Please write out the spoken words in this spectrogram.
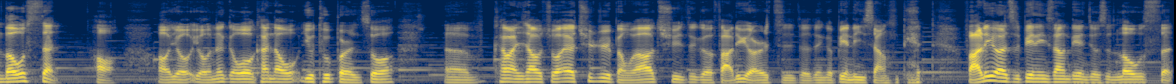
Lawson 哈，哦有有那个我有看到 YouTuber 说。呃，开玩笑说，哎、去日本我要去这个法律儿子的那个便利商店。法律儿子便利商店就是 Lawson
